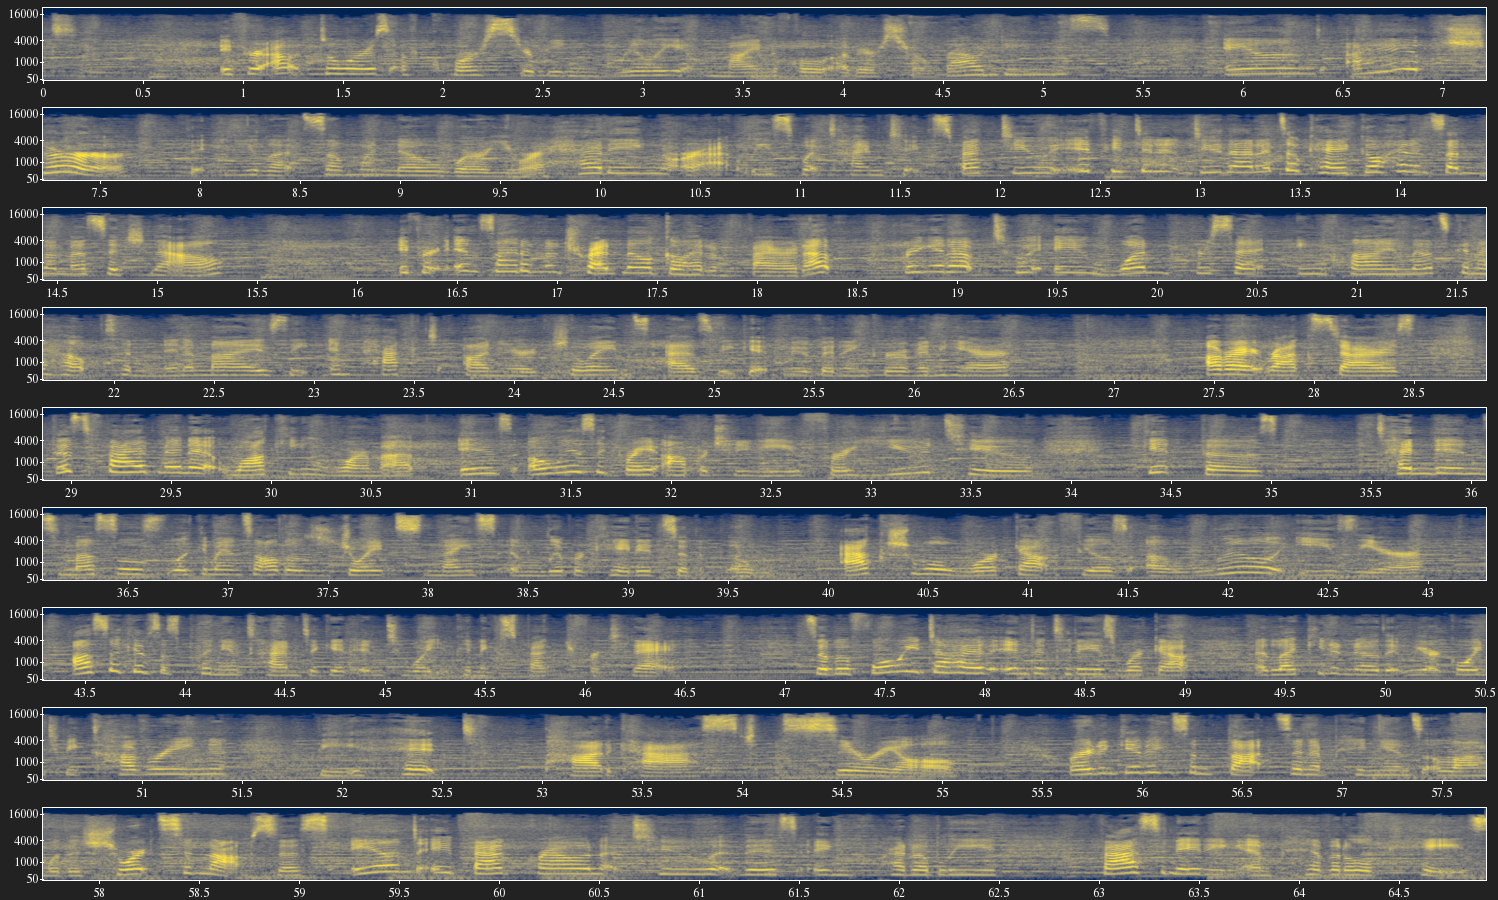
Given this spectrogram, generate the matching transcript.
If you're outdoors, of course, you're being really mindful of your surroundings. And I am sure that you let someone know where you are heading or at least what time to expect you. If you didn't do that, it's okay. Go ahead and send them a message now. If you're inside on a treadmill, go ahead and fire it up. Bring it up to a 1% incline. That's going to help to minimize the impact on your joints as we get moving and grooving here. All right, rock stars. This five minute walking warm up is always a great opportunity for you to get those tendons, muscles, ligaments, all those joints nice and lubricated so that the actual workout feels a little easier. Also gives us plenty of time to get into what you can expect for today. So, before we dive into today's workout, I'd like you to know that we are going to be covering the hit podcast Serial. We're going to be giving some thoughts and opinions along with a short synopsis and a background to this incredibly fascinating and pivotal case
